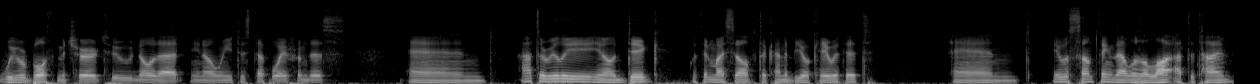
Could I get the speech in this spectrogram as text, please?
we were both mature to know that you know we need to step away from this and i had to really you know dig within myself to kind of be okay with it and it was something that was a lot at the time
